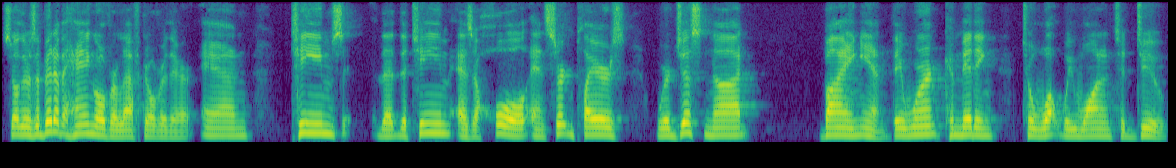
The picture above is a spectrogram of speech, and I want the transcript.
So there's a bit of a hangover left over there, and teams, the, the team as a whole, and certain players were just not buying in. They weren't committing to what we wanted to do.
